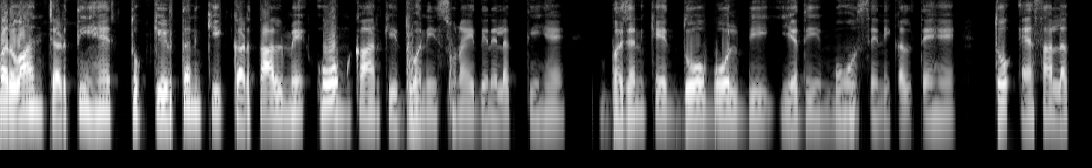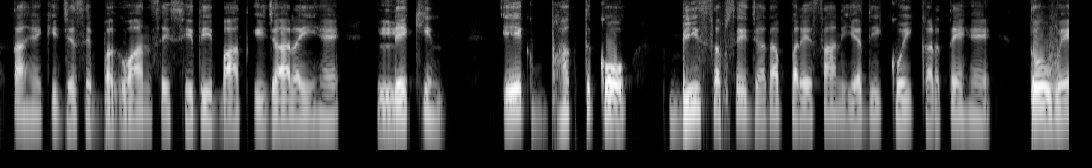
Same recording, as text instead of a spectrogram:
परवान चढ़ती है तो कीर्तन की करताल में ओमकार की ध्वनि सुनाई देने लगती है। भजन के दो बोल भी यदि मुँह से निकलते हैं तो ऐसा लगता है कि जैसे भगवान से सीधी बात की जा रही है। लेकिन एक भक्त को भी सबसे ज़्यादा परेशान यदि कोई करते हैं तो वे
